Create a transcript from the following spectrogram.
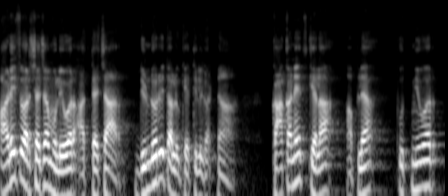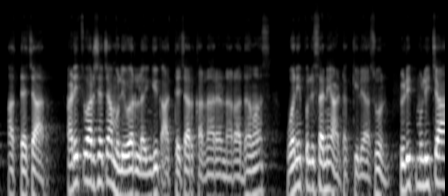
अडीच वर्षाच्या मुलीवर अत्याचार दिंडोरी तालुक्यातील घटना. काकानेच केला आपल्या पुतणीवर अत्याचार. अडीच वर्षाच्या मुलीवर लैंगिक अत्याचार करणाऱ्या नराधमास वनी पोलिसांनी अटक केली असून पीडित मुलीच्या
